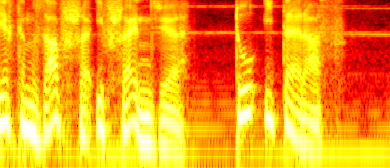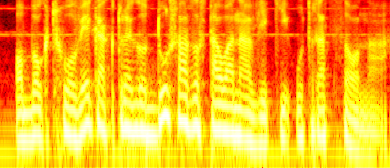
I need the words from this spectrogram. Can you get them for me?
Jestem zawsze i wszędzie, tu i teraz, obok człowieka, którego dusza została na wieki utracona.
